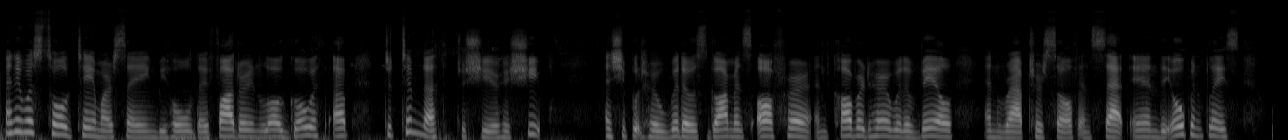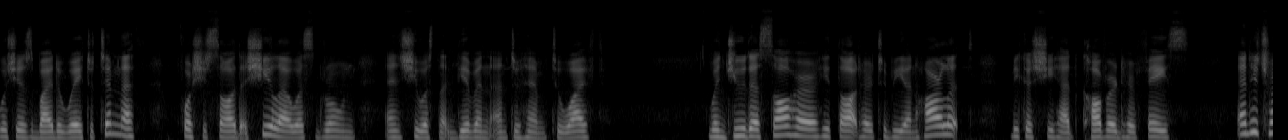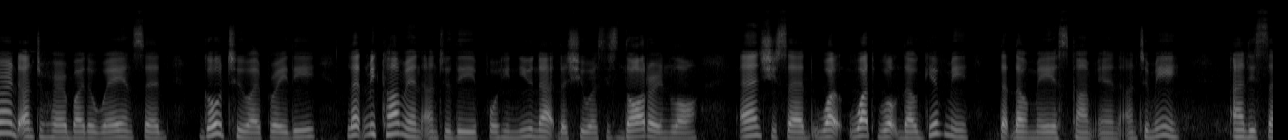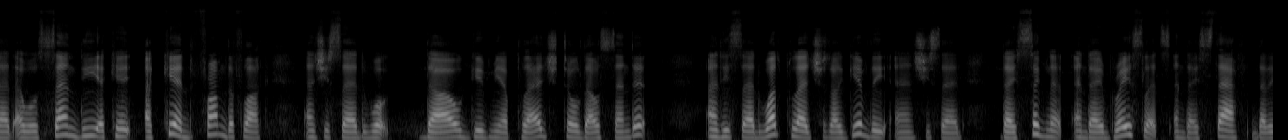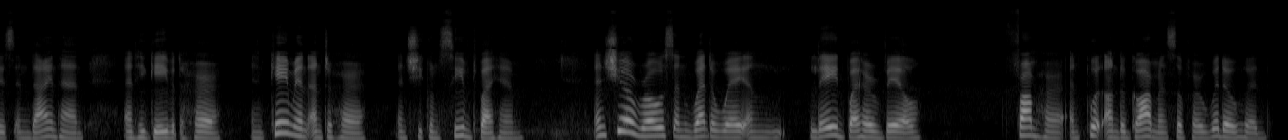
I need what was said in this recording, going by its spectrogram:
And he was told Tamar, saying, Behold, thy father in law goeth up to Timnath to shear his sheep. And she put her widow's garments off her, and covered her with a veil, and wrapped herself, and sat in the open place which is by the way to Timnath, for she saw that Shelah was grown, and she was not given unto him to wife. When Judah saw her, he thought her to be an harlot, because she had covered her face. And he turned unto her by the way, and said, Go to, I pray thee, let me come in unto thee, for he knew not that she was his daughter in law. And she said, What what wilt thou give me? That thou mayest come in unto me. And he said, I will send thee a kid, a kid from the flock. And she said, Wilt thou give me a pledge till thou send it? And he said, What pledge should I give thee? And she said, Thy signet, and thy bracelets, and thy staff that is in thine hand. And he gave it her, and came in unto her, and she conceived by him. And she arose and went away, and laid by her veil from her, and put on the garments of her widowhood.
